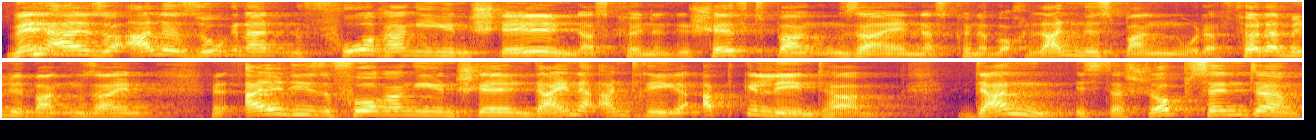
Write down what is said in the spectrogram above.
Wenn also alle sogenannten vorrangigen Stellen, das können Geschäftsbanken sein, das können aber auch Landesbanken oder Fördermittelbanken sein, wenn all diese vorrangigen Stellen deine Anträge abgelehnt haben, dann ist das Jobcenter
